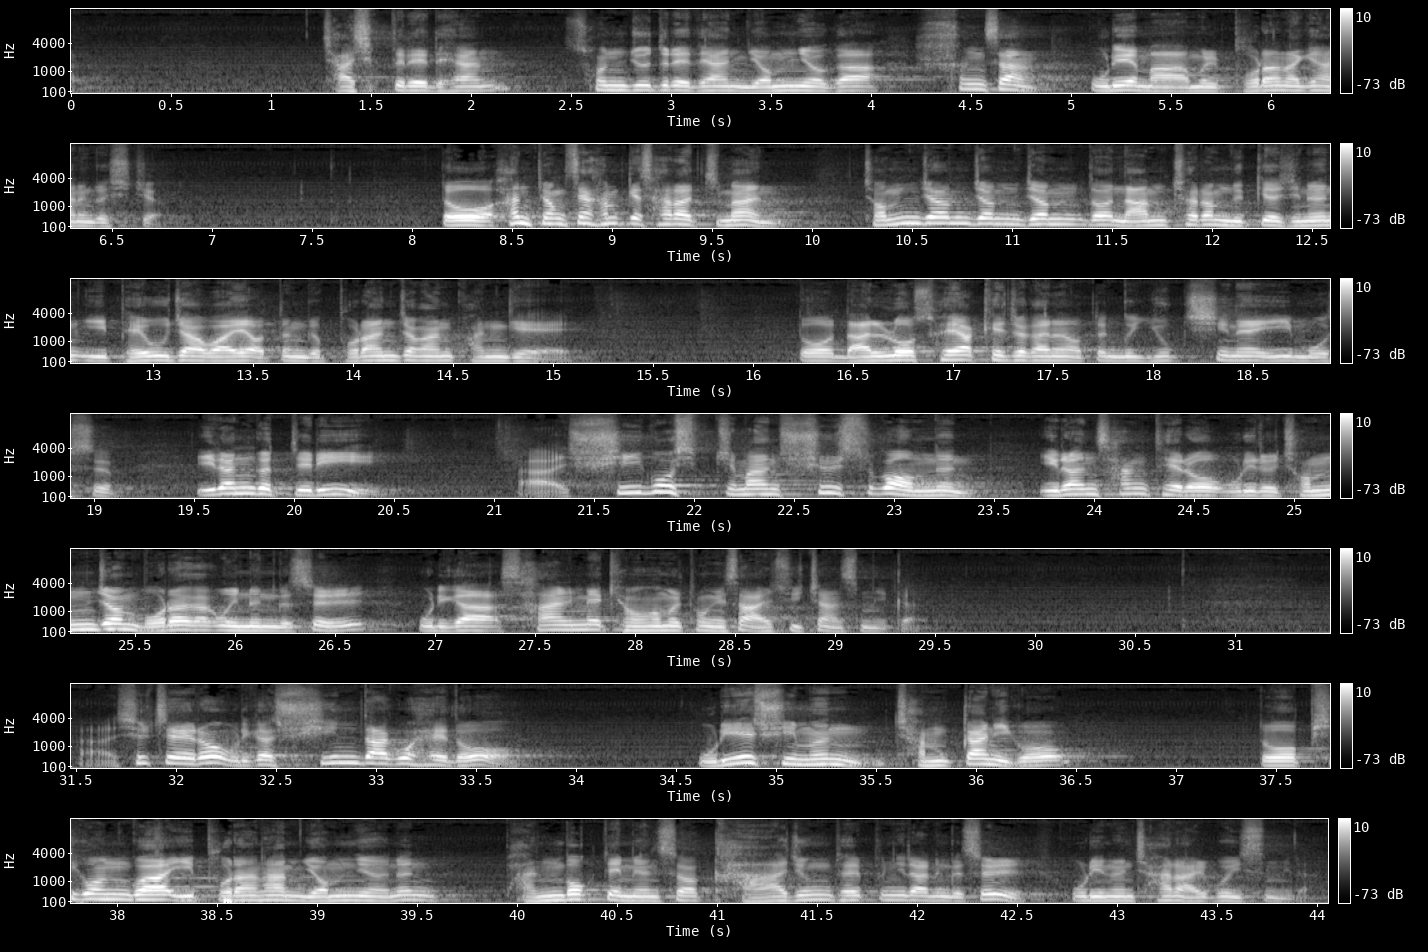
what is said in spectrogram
자식들에 대한 손주들에 대한 염려가 항상 우리의 마음을 불안하게 하는 것이죠. 또 한평생 함께 살았지만 점점 점점 더 남처럼 느껴지는 이 배우자와의 어떤 그 불안정한 관계 또 날로 쇠약해져가는 어떤 그 육신의 이 모습 이런 것들이 아, 쉬고 싶지만 쉴 수가 없는 이런 상태로 우리를 점점 몰아가고 있는 것을 우리가 삶의 경험을 통해서 알 수 있지 않습니까? 아, 실제로 우리가 쉰다고 해도 우리의 쉼은 잠깐이고 또 피곤과 이 불안함, 염려는 반복되면서 가중될 뿐이라는 것을 우리는 잘 알고 있습니다.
